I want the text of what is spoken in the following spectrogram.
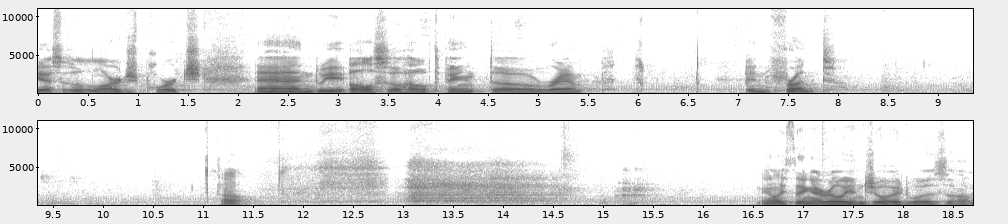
Yes, it was a large porch, and we also helped paint the ramp in front. Oh. The only thing I really enjoyed was um,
